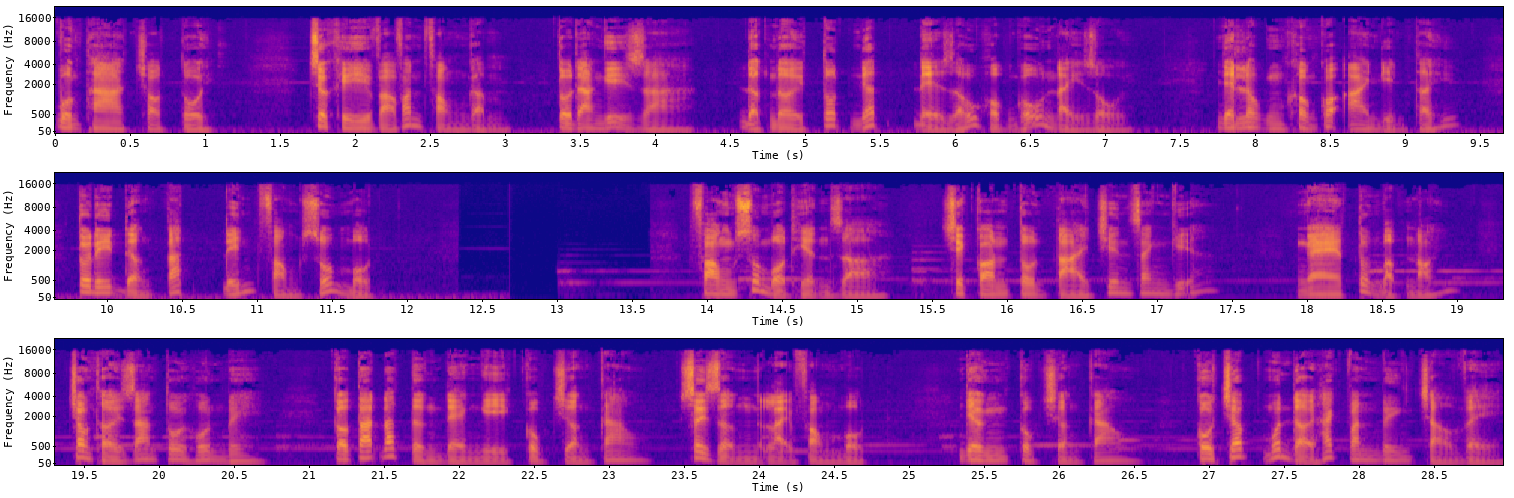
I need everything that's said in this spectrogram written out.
Buông tha cho tôi. Trước khi vào văn phòng ngầm. Tôi đang nghĩ ra được nơi tốt nhất để giấu hộp gỗ này rồi. Nhân lúc không có ai nhìn thấy. Tôi đi đường tắt đến phòng số 1 Phòng số 1 hiện giờ, Chỉ còn tồn tại trên danh nghĩa. Nghe Tôn Mập nói, Trong thời gian tôi hôn mê, Cậu ta đã từng đề nghị Cục trưởng Cao Xây dựng lại phòng 1 Nhưng Cục trưởng Cao Cô chấp muốn đợi Hách Văn Minh trở về.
